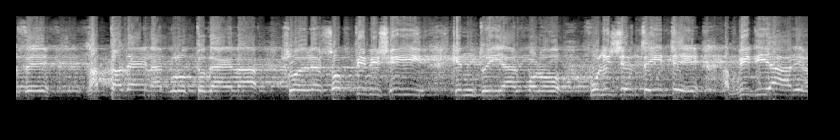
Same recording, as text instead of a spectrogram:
আছে। হাত্তা দেয় না, গুরুত্ব দেয় না, শরীরে শক্তি বেশি। কিন্তু ইয়ার পরও পুলিশের চাইতে বিডিআর এর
